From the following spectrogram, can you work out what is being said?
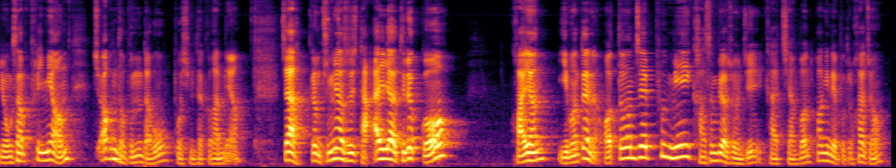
용산 프리미엄 조금 더 붙는다고 보시면 될 것 같네요. 자, 그럼 중요한 소식 다 알려드렸고 과연 이번 때는 어떤 제품이 가성비가 좋은지 같이 한번 확인해 보도록 하죠.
